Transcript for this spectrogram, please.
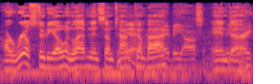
our real studio in Lebanon sometime. Yeah. Come by, That'd be awesome. and Be uh, great.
